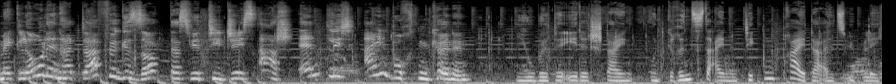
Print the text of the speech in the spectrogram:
McLaughlin hat dafür gesorgt, dass wir TJs Arsch endlich einbuchten können, jubelte Edelstein und grinste einen Ticken breiter als üblich.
